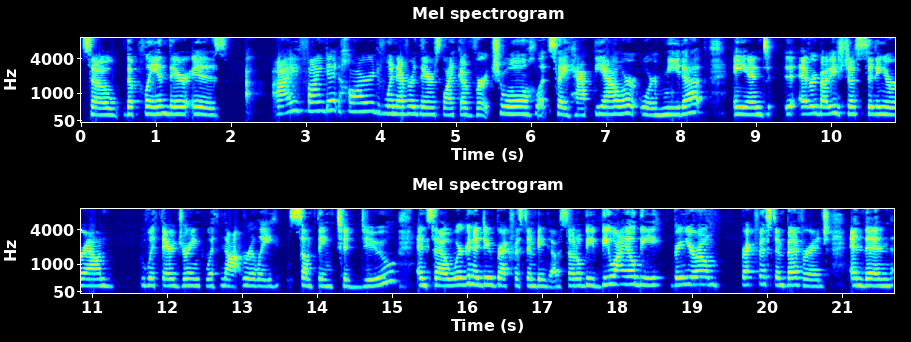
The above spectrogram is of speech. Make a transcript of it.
So the plan there is I find it hard whenever there's like a virtual, let's say happy hour or meetup, and everybody's just sitting around with their drink with not really something to do. And so we're going to do breakfast and bingo. So it'll be BYOB, bring your own breakfast and beverage and then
